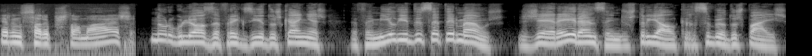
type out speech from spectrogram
Era necessário apostar mais. Na orgulhosa freguesia dos Canhas, a família de sete irmãos gera a herança industrial que recebeu dos pais.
